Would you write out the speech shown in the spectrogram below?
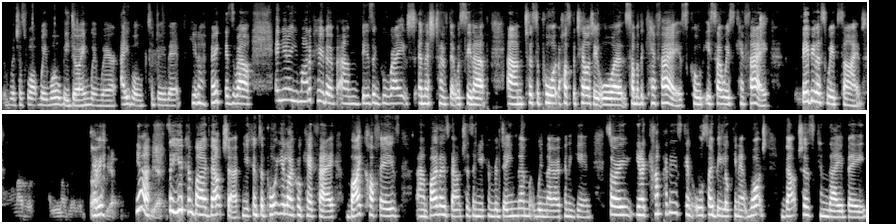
which is what we will be doing when we're able to do that, you know, as well. And, you know, you might have heard of, um, there's a great initiative that was set up um, to support hospitality or some of the cafes called SOS Cafe. Fabulous website. I love it. I love that website. Yeah. Yeah. yeah. So you can buy a voucher. You can support your local cafe, buy coffees, um, buy those vouchers and you can redeem them when they open again. So, you know, companies can also be looking at what vouchers can they be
